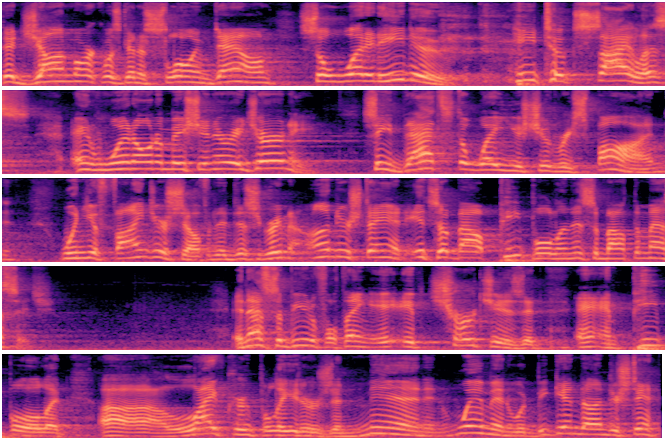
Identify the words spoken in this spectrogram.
that John Mark was going to slow him down. So, what did he do? He took Silas and went on a missionary journey. See, that's the way you should respond when you find yourself in a disagreement. Understand it's about people and it's about the message. And that's the beautiful thing. If churches and, and people and uh, life group leaders and men and women would begin to understand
